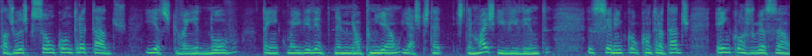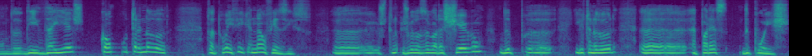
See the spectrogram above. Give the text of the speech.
Jogadores que são contratados. E esses que vêm de novo têm, como é evidente, na minha opinião, e acho que isto é, isto é mais que evidente, serem contratados em conjugação de, de ideias com o treinador. Portanto, o Benfica não fez isso. Uh, os, os, jogadores agora chegam de, uh, e o treinador uh, aparece depois.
